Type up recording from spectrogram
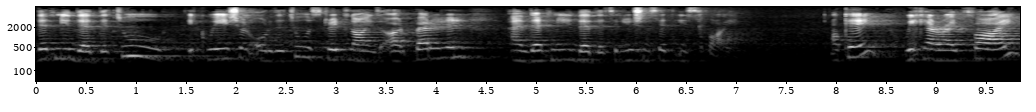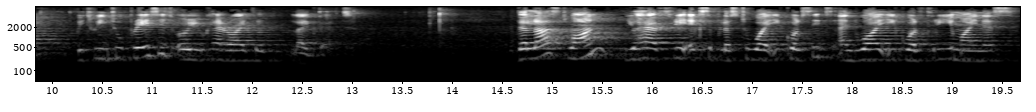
That means that the two equation or the two straight lines are parallel and that means that the solution set is phi. Okay? We can write phi between two braces or you can write it like that. The last one you have 3x plus 2y equals 6 and y equals 3 minus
